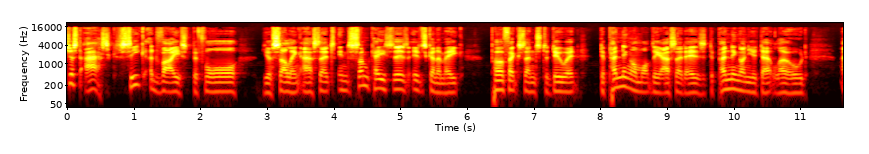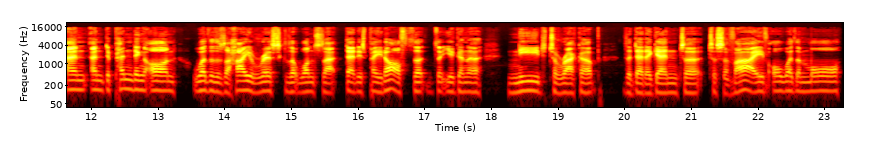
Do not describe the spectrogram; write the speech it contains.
just ask, seek advice before you're selling assets. In some cases, it's going to make perfect sense to do it, depending on what the asset is, depending on your debt load, and and depending on whether there's a high risk that once that debt is paid off, that that you're going to need to rack up the dead again to to survive, or whether more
